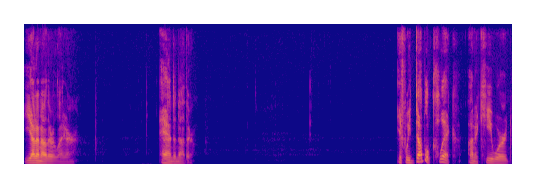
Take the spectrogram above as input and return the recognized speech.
yet another layer and another. If we double click on a keyword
